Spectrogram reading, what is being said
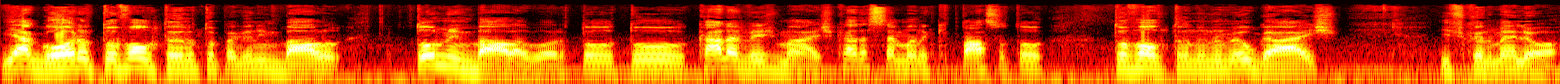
e agora eu tô voltando, tô pegando embalo. Tô no embalo agora, tô, tô cada vez mais. Cada semana que passa eu tô, tô voltando no meu gás e ficando melhor.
